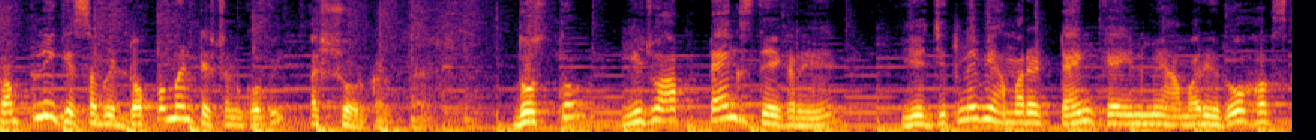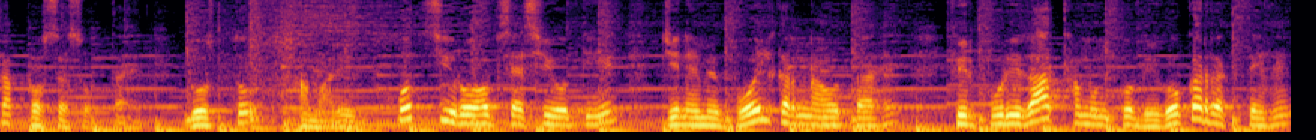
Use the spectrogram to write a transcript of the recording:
कंपनी के सभी डॉक्यूमेंटेशन को भी अश्योर करता है। दोस्तों, ये जो आप टैंक्स देख रहे हैं, ये जितने भी हमारे टैंक है, इनमें हमारी रो हब्स का प्रोसेस होता है। दोस्तों, हमारी बहुत सी रोब्स ऐसी होती हैं, जिन्हें हमें बॉईल करना होता है, फिर पूरी रात हम उनको भिगो कर रखते हैं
